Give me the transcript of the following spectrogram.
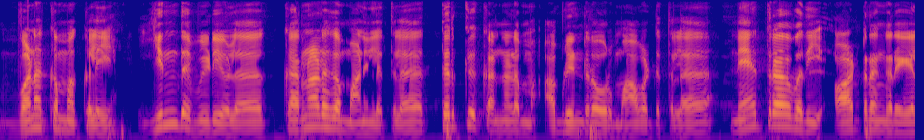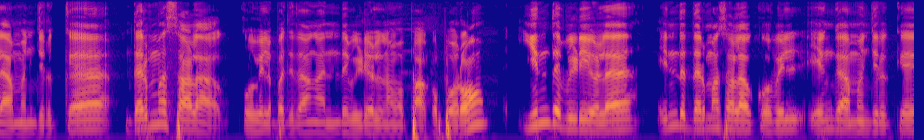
வணக்கம் மக்களே. இந்த வீடியோல கர்நாடக மாநிலத்துல தெற்கு கன்னடம் அப்படின்ற ஒரு மாவட்டத்துல நேத்ராவதி ஆற்றங்கரையில அமைஞ்சிருக்க தர்மசாலா கோவிலை பத்தி தாங்க இந்த வீடியோல நம்ம பார்க்க போறோம். இந்த வீடியோல இந்த தர்மசாலா கோவில் எங்க அமைஞ்சிருக்கு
